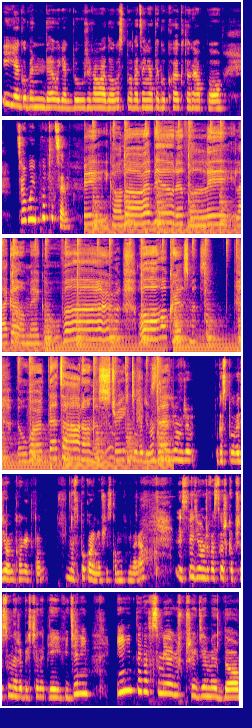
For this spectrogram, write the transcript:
I jego będę jakby używała do rozprowadzenia tego korektora po całej powiece. Oh, that stwierdziłam, że rozprowadziłam korektor. Na spokojnie wszystko mówmy teraz. Stwierdziłam, że Was troszkę przesunę, żebyście lepiej widzieli. I teraz w sumie już przejdziemy do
